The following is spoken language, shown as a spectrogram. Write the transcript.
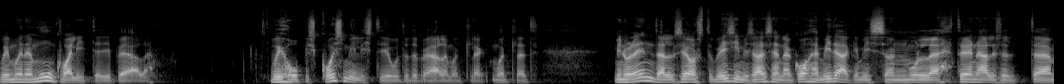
või mõne muu kvaliteedi peale. või hoopis kosmiliste jõudude peale mõtle, mõtled. minul endal seostub esimese asjana kohe midagi, mis on mulle tõenäoliselt äh,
